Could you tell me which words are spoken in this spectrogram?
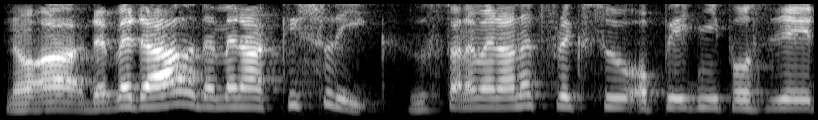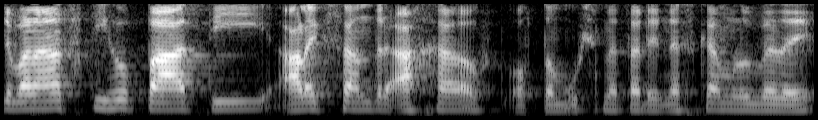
No a jdeme dál, jdeme na Kyslík. Zůstaneme na Netflixu o pět dní později, 12.5. Alexandr Acha, o tom už jsme tady dneska mluvili.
